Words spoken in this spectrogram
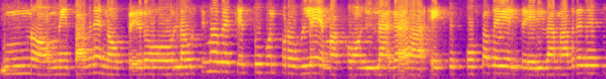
No, mi padre no, pero la última vez que él tuvo el problema con la ex esposa de él, de la madre de su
